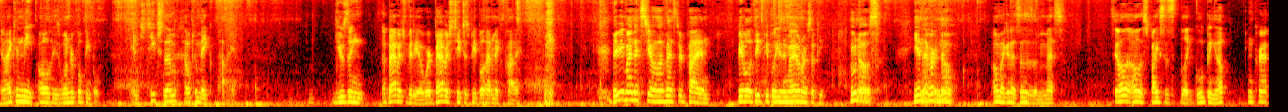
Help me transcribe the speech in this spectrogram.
and I can meet all these wonderful people and teach them how to make pie using a Babish video where Babish teaches people how to make pie. Maybe by next year I'll have mastered pie and be able to teach people using my own recipe. Who knows? You never know. Oh my goodness, this is a mess. See all the, all the spices like glooping up and crap.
